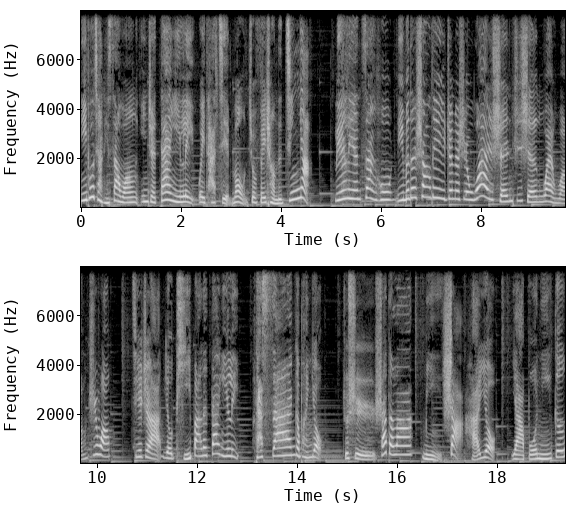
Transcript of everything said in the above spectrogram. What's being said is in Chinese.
尼布甲尼撒王因着但以理为他解梦，就非常的惊讶，连连赞呼：“你们的上帝真的是万神之神，万王之王。”接着啊，又提拔了但以理和他三个朋友，就是沙得拉、米煞还有亚伯尼歌。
